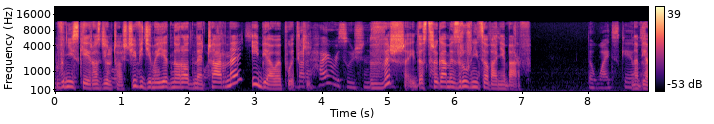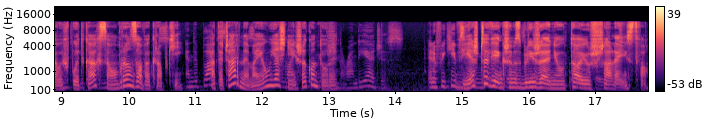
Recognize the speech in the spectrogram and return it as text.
W niskiej rozdzielczości widzimy jednorodne czarne i białe płytki. W wyższej dostrzegamy zróżnicowanie barw. Na białych płytkach są brązowe kropki, a te czarne mają jaśniejsze kontury. W jeszcze większym zbliżeniu to już szaleństwo.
